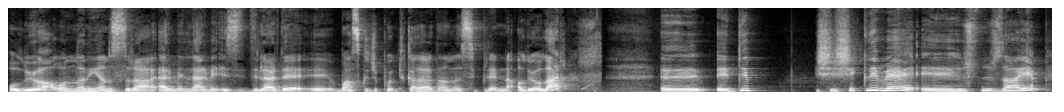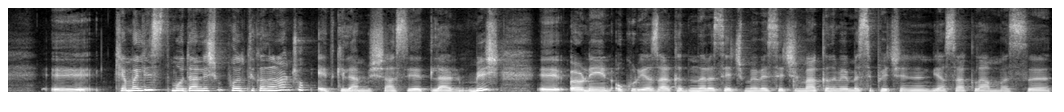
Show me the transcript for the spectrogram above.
oluyor. Onların yanı sıra Ermeniler ve Ezidiler de e, baskıcı politikalardan nasiplerini alıyorlar. E, Edip Şişikli ve e, Hüsnü Zaim Kemalist modernleşme politikalarından çok etkilenmiş şahsiyetlermiş. E, örneğin okur yazar kadınlara seçme ve seçilme hakkını vermesi peçenin yasaklanması,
